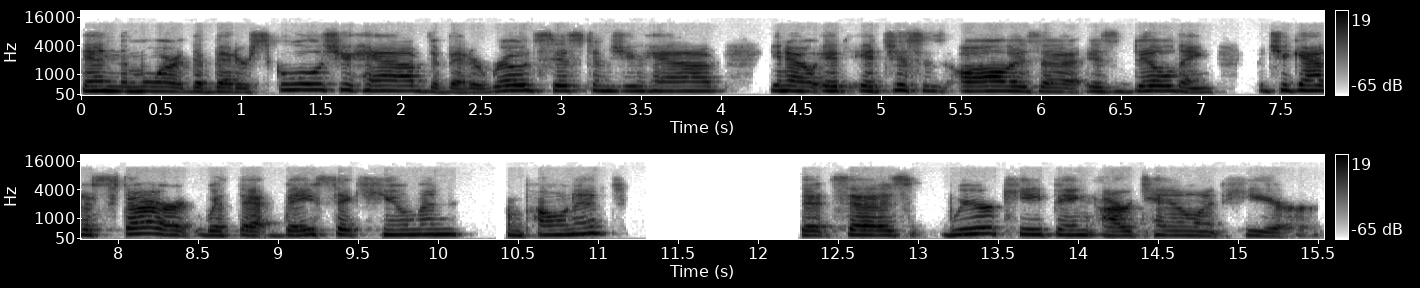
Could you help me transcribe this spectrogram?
then the more the better schools you have the better road systems you have. You know it, it just is all is a is building. But you got to start with that basic human component that says we're keeping our talent here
